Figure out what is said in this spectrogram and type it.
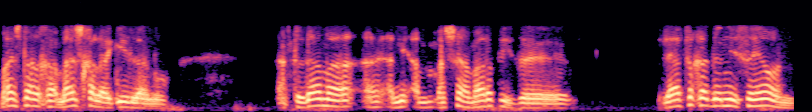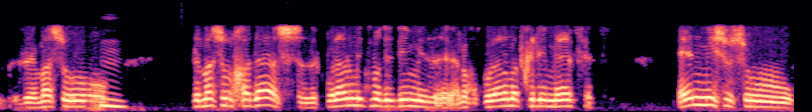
מה יש לך, מה יש לך להגיד לנו? אתה יודע מה, אני, מה שאמרתי זה, לאף אחד אין ניסיון, זה משהו, mm. זה משהו חדש, זה, כולנו מתמודדים מזה, אנחנו כולנו מתחילים מאפס. אין מישהו שהוא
